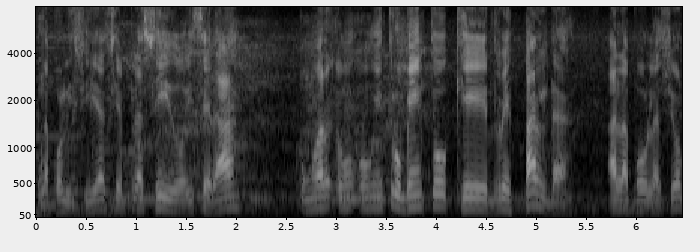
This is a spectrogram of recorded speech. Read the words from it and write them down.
La policía siempre ha sido y será un, instrumento que respalda a la población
